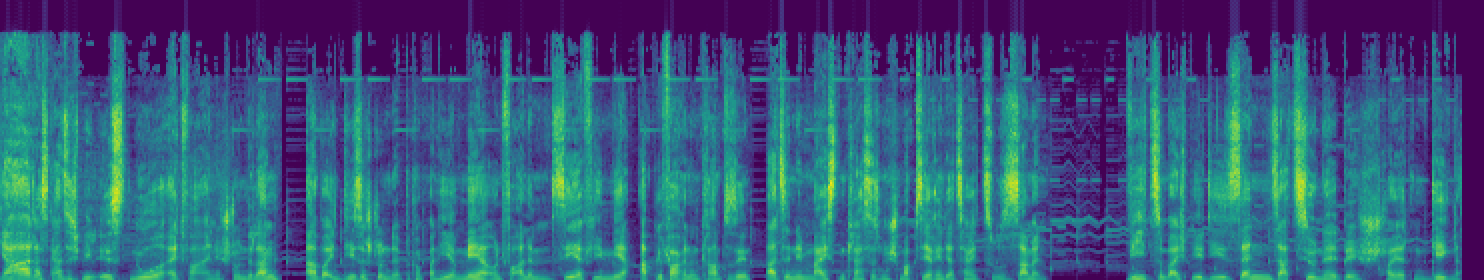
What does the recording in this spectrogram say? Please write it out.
Ja, das ganze Spiel ist nur etwa eine Stunde lang, aber in dieser Stunde bekommt man hier mehr und vor allem sehr viel mehr abgefahrenen Kram zu sehen, als in den meisten klassischen Schmapp-Serien der Zeit zusammen. Wie zum Beispiel die sensationell bescheuerten Gegner.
